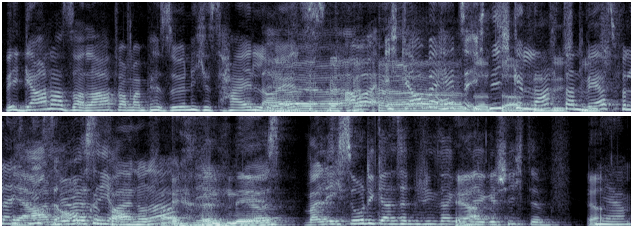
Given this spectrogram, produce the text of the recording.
Veganer Salat war mein persönliches Highlight. Ja, ja, ja. Aber ich glaube, hätte ich nicht gelacht, dann wäre es vielleicht Ja, nicht so wär's nicht aufgefallen, oder? aufgefallen. Nee. Weil ich so die ganze Zeit, wie gesagt, Ja. in der Geschichte. Ja. Ja.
